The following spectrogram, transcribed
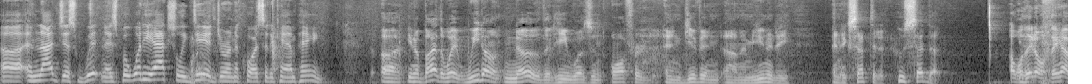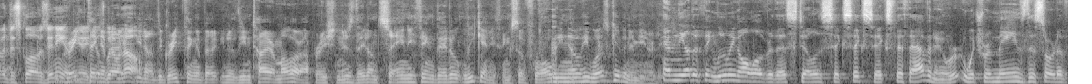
uh, and not just witness, but what he actually did during the course of the campaign. Uh, you know, by the way, we don't know that he wasn't offered and given um, immunity and accepted it. Who said that? Oh, well, they don't. They haven't disclosed any The great immunity thing deals. We about don't know. you know the great thing about you know the entire Mueller operation is they don't say anything, they don't leak anything. So for all we know, he was given immunity. And the other thing looming all over this still is 666 Fifth Avenue, which remains this sort of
